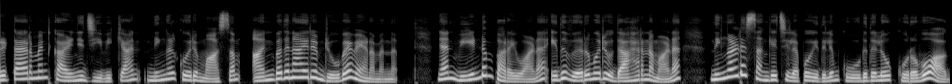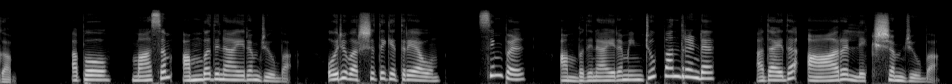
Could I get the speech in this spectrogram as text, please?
റിട്ടയർമെന്റ് കഴിഞ്ഞ് ജീവിക്കാൻ നിങ്ങൾക്കൊരു മാസം അൻപതിനായിരം രൂപ വേണമെന്ന്. ഞാൻ വീണ്ടും പറയുവാണ് ഇത് വെറുമൊരു ഉദാഹരണമാണ്. നിങ്ങളുടെ സംഖ്യ ചിലപ്പോൾ ഇതിലും കൂടുതലോ കുറവോ ആകാം. അപ്പോ മാസം അമ്പതിനായിരം രൂപ. ഒരു വർഷത്തേക്ക് എത്രയാവും? സിമ്പിൾ അമ്പതിനായിരം ഇന്റു പന്ത്രണ്ട്. അതായത് ആറ് ലക്ഷം രൂപ.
